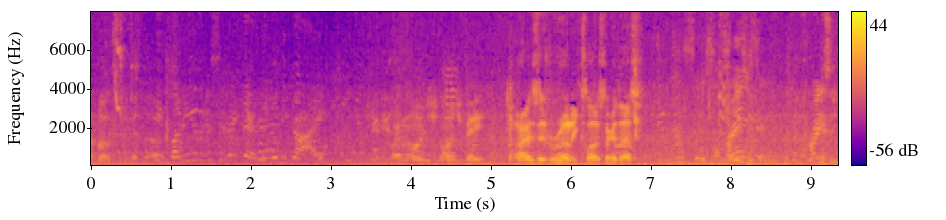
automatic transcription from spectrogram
lot of boats to get the. Hey, why don't you just sit right there? Then you'll be dry. Maybe launch, launch bait. All right, this is really close. Look at this. This is amazing. Crazy.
